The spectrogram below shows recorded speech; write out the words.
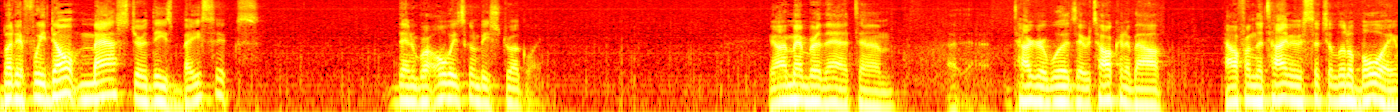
But if we don't master these basics, then we're always going to be struggling. You know, I remember that um, uh, Tiger Woods, they were talking about how from the time he was such a little boy,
